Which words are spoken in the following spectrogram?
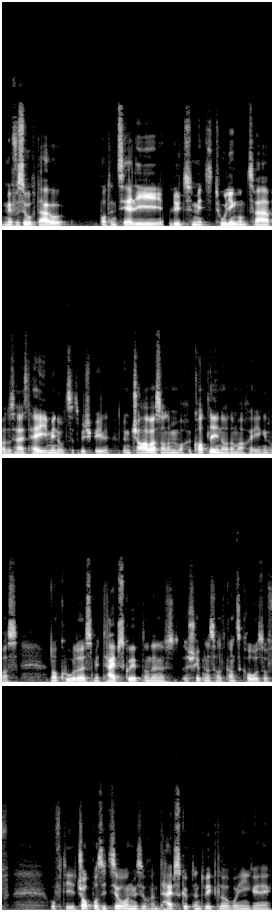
man versucht auch potenzielle Leute mit Tooling umzuwerben. Das heißt, hey, wir nutzen zum Beispiel nicht Java, sondern wir machen Kotlin oder machen irgendwas noch cooleres mit TypeScript und dann schreiben wir das halt ganz groß auf, auf die Jobposition. Wir suchen einen TypeScript-Entwickler, der irgendwie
